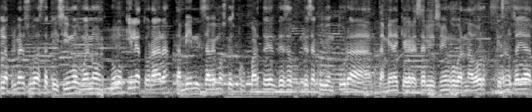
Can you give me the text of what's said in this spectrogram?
La primera subasta que hicimos, bueno, no hubo quien le atorara. También sabemos que es por parte de esa, de esa coyuntura. También hay que agradecerle al señor gobernador que se nos haya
